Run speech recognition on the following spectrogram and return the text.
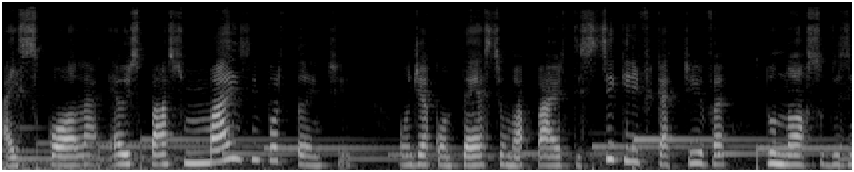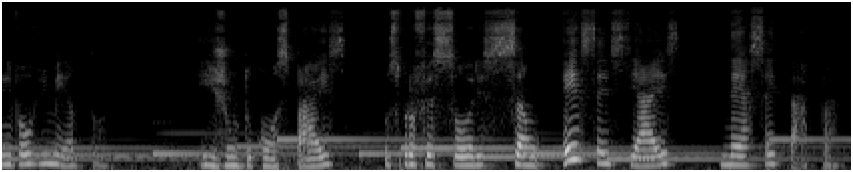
a escola é o espaço mais importante onde acontece uma parte significativa do nosso desenvolvimento. E, junto com os pais, os professores são essenciais nessa etapa.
